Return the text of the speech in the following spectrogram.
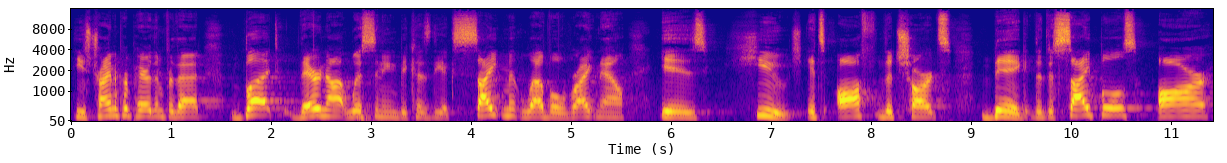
He's trying to prepare them for that, but they're not listening because the excitement level right now is huge. It's off the charts big. The disciples are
